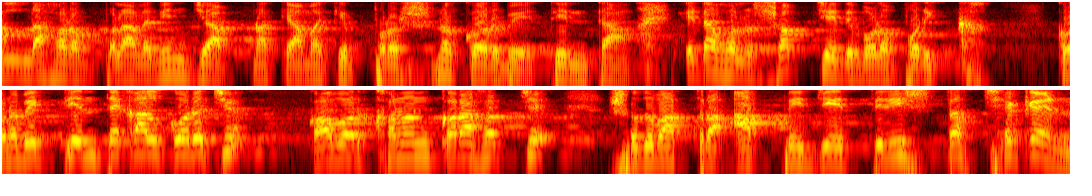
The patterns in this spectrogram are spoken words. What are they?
আল্লাহ রব্বুল আলমিন যে আপনাকে আমাকে প্রশ্ন করবে তিনটা, এটা হলো সবচেয়ে বড় পরীক্ষা। কোন ব্যক্তি ইন্তেকাল করেছে, কবর খনন করা হচ্ছে, শুধুমাত্র আপনি যে তিরিশটা সেকেন্ড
